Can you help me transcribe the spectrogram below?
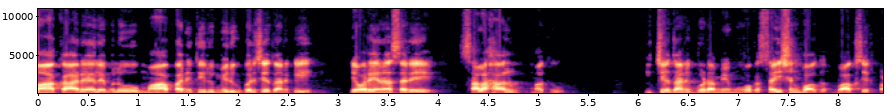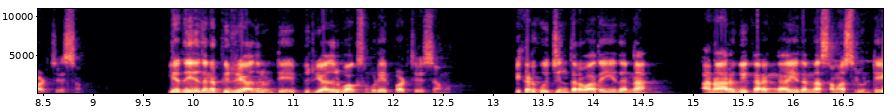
మా కార్యాలయంలో మా పనితీరు మెరుగుపరిచేదానికి ఎవరైనా సరే సలహాలు మాకు ఇచ్చేదానికి కూడా మేము ఒక సజెషన్ బాక్స్ బాక్స్ ఏర్పాటు చేస్తాం లేదా ఏదైనా ఫిర్యాదులు ఉంటే ఫిర్యాదుల బాక్స్ను కూడా ఏర్పాటు చేశాము. ఇక్కడికి వచ్చిన తర్వాత ఏదన్నా అనారోగ్యకరంగా ఏదన్నా సమస్యలు ఉంటే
